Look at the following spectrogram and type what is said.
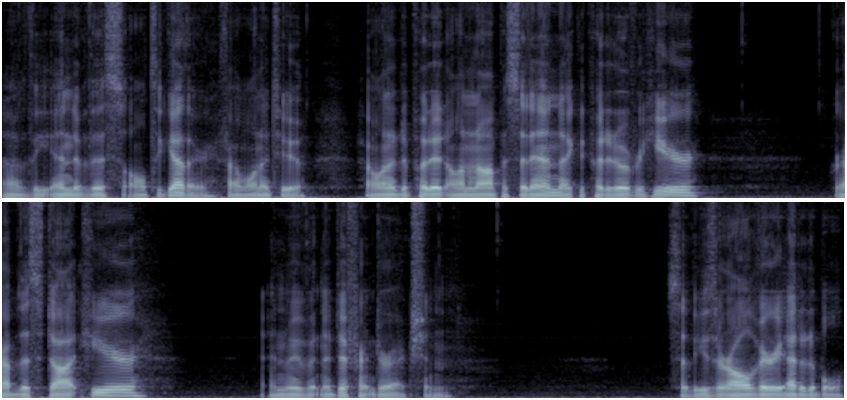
of the end of this altogether if I wanted to. If I wanted to put it on an opposite end, I could put it over here, grab this dot here, and move it in a different direction. So these are all very editable.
